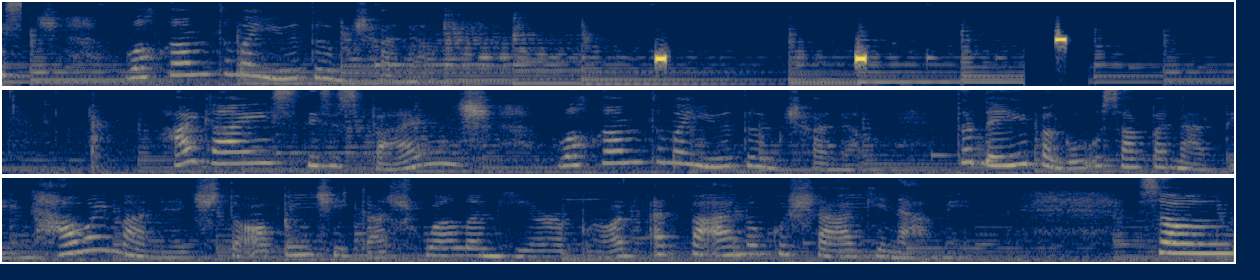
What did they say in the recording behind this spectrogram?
guys! Welcome to my YouTube channel. Hi guys! This is Vanj. Welcome to my YouTube channel. Today, pag-uusapan natin how I managed to open Gcash while I'm here abroad at paano ko siya ginamit. So,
